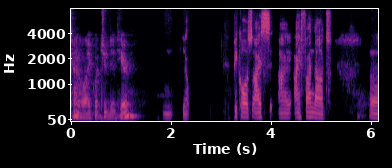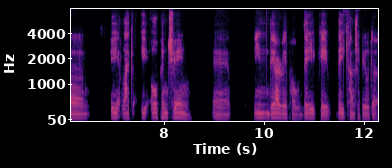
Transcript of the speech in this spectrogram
Kind of like what you did here. Mm, Yep. Because I found out um, in like in open chain uh, in their repo, they give they contribute the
